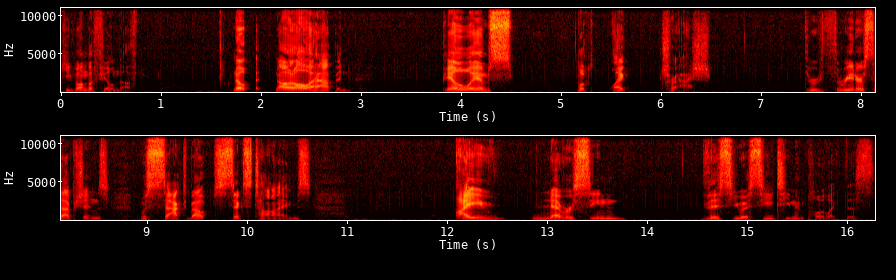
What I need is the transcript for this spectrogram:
keep on the field enough. Nope, not at all what happened. Caleb Williams looked like trash. Threw three interceptions, was sacked about six times. I've never seen this USC team implode like this.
